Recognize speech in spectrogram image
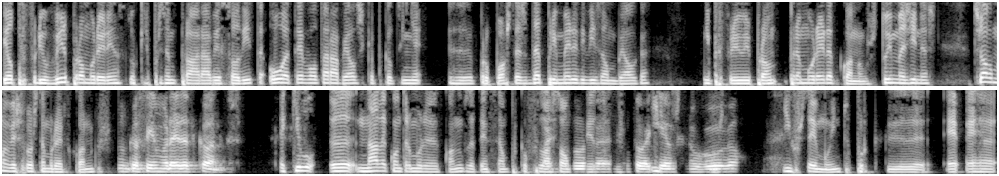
Ele preferiu vir para o Moreirense do que ir, por exemplo, para a Arábia Saudita ou até voltar à Bélgica, porque ele tinha eh, propostas da primeira divisão belga e preferiu ir para, para Moreira de Cónegos. Tu imaginas, tu já alguma vez foste a Moreira de Cónegos? Nunca fui a Moreira de Cónegos. Aquilo, eh, nada contra Moreira de atenção, porque eu fui lá Mas só uma vez. estou aqui a ver no Google. e gostei muito porque é, é-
